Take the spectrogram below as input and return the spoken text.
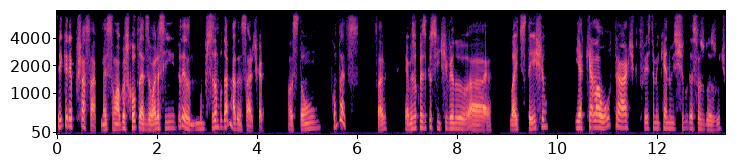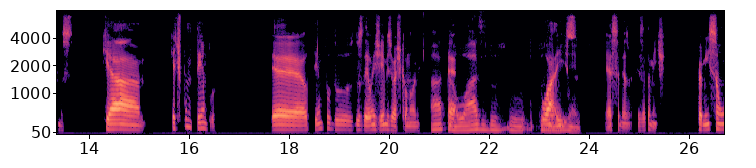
Sem querer puxar saco, mas são obras completas. Eu olho assim, beleza, não precisa mudar nada nessa arte, cara. Elas estão completas, sabe? É a mesma coisa que eu senti vendo a Light Station e aquela outra arte que tu fez também, que é no estilo dessas duas últimas, que é a que é tipo um templo. É o templo do- dos leões gêmeos, eu acho que é o nome. Ah, tá. É, O oásis dos, do- do- dos o, a- leões isso, gêmeos. essa mesmo, exatamente. Pra mim são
